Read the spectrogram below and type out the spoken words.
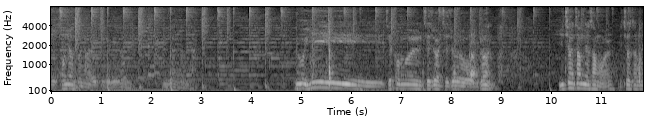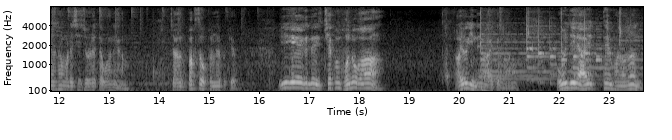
그 소년 소녀에게는 금지한답니다. 그리고 이 제품을 제조한 제조일은 2003년 3월, 2003년 3월에 제조를 했다고 하네요. 자, 그럼 박스 오픈을 해볼게요. 이게 근데 제품 번호가 아 여기 있네요 아이템 번호. 올디의 아이템 번호는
